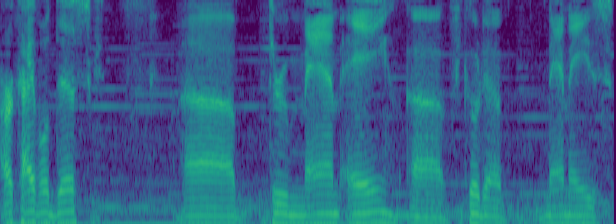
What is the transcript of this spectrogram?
archival disc uh, through MAM-A. Uh, if you go to MAM-A's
